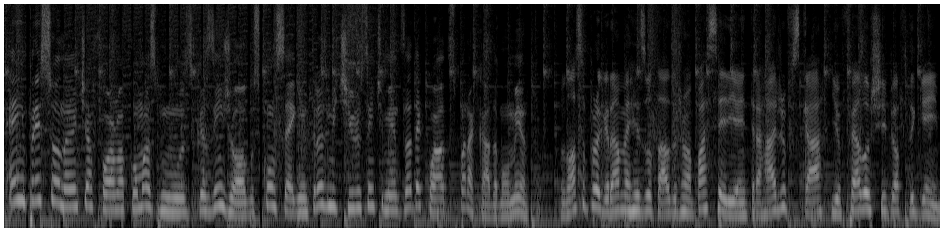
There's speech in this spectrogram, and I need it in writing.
é impressionante a forma como as músicas em jogos conseguem transmitir os sentimentos adequados para cada momento. O nosso programa é resultado de uma parceria entre a Rádio Fiscar e o Fellowship of the Game,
